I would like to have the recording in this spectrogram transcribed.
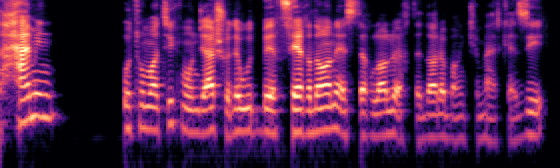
همین اتوماتیک منجر شده بود به فقدان استقلال و اقتدار بانک مرکزی.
